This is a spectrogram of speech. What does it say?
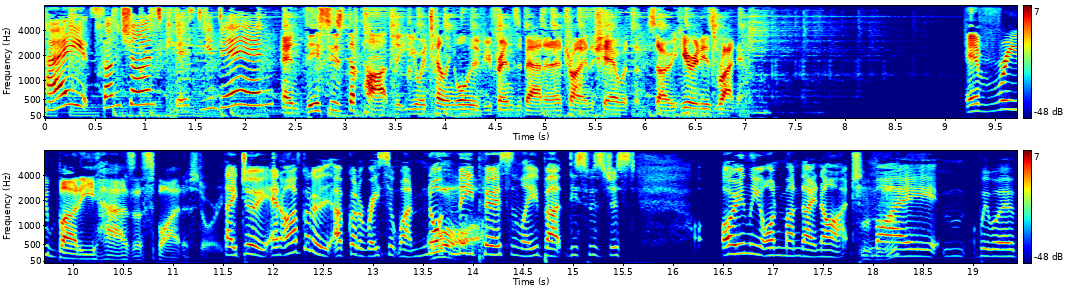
Hey, it's Sunshine's Kirsty and Dan. And this is the part that you were telling all of your friends about and are trying to share with them. So here it is right now. Everybody has a spider story. They do, and I've got a I've got a recent one. Not Oh. me personally, but this was just only on Monday night. Mm-hmm. My m- we were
